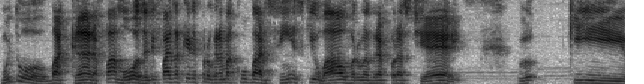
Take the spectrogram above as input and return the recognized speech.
muito bacana, famoso. Ele faz aquele programa com o Barcinski, o Álvaro, o André Forastieri, que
